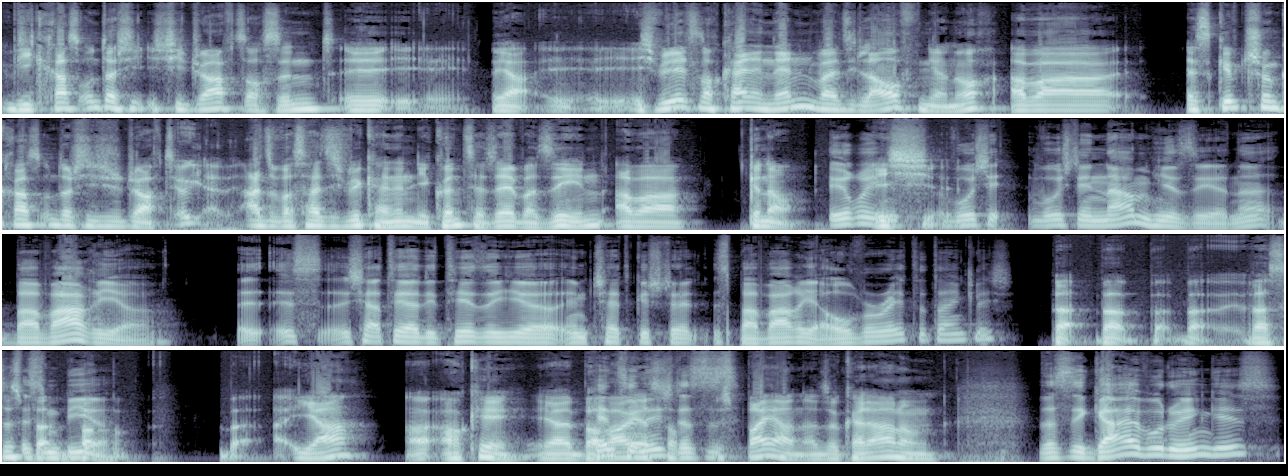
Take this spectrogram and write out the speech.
wie krass unterschiedlich die Drafts auch sind. Äh, ja, ich will jetzt noch keine nennen, weil sie laufen ja noch, aber es gibt schon krass unterschiedliche Drafts. Also, was heißt, ich will keine nennen? Ihr könnt es ja selber sehen, aber genau. Übrigens, ich, wo, ich, wo ich den Namen hier sehe, ne? Bavaria. Ist, ich hatte ja die These hier im Chat gestellt, ist Bavaria overrated eigentlich? Ba, ba, ba, was ist, ist ein Bier? ja? Ah, okay. Ja, Bavaria ist, doch, das ist Bayern, also keine Ahnung. Das ist egal, wo du hingehst,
